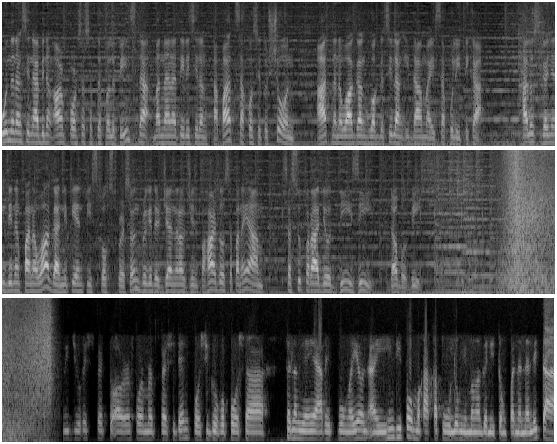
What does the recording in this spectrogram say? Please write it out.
Una nang sinabi ng Armed Forces of the Philippines na mananatili silang tapat sa konstitusyon at nanawagang huwag na silang idamay sa politika. Halos ganyan din ang panawagan ni PNP spokesperson Brigadier General Jean Fajardo sa panayam sa Super Radio DZBB. with due respect to our former president po, siguro po sa sa nangyayari po ngayon ay hindi po makakatulong yung mga ganitong pananalita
